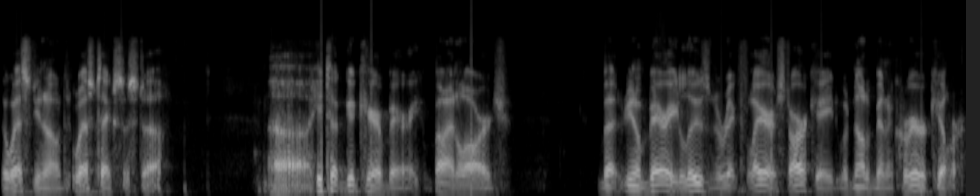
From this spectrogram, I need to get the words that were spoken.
the West you know West Texas stuff. Uh, he took good care of Barry by and large. But you know, Barry losing to Ric Flair at Starcade would not have been a career killer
